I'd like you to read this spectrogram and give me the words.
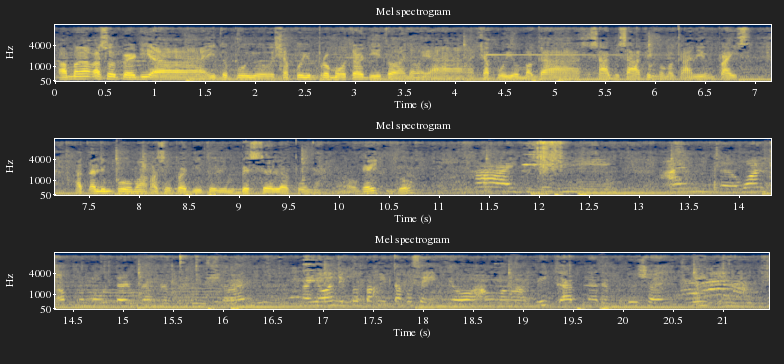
Ang mga ka-super deal, ah, ito po yung, siya po yung promoter dito. Ano? Ah, siya po yung magsasabi sa atin kung magkano yung price. At alin po mga ka-super dito yung bestseller po niya. Okay, go. Hi, good evening. I'm the one of promoter from Revolution. Ngayon, ipapakita ko sa inyo ang mga makeup na Revolution made in UK.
